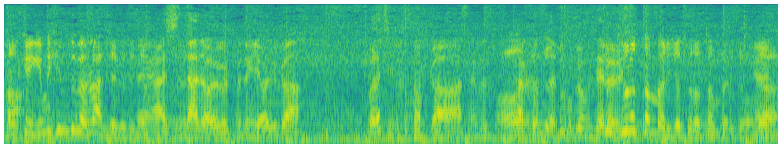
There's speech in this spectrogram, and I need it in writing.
저렇게 이기면 힘도 별로 안 들거든요. 네, 아, 신나죠. 얼굴 표정이 여유가. 뭐라 지금니까 상대 어, 다른 그럼요. 선수는 좀- 조병세를 좀 들었단 말이죠, 들었단 말이죠. 네. 야,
